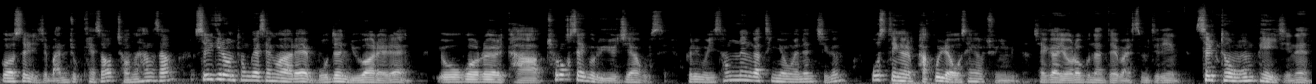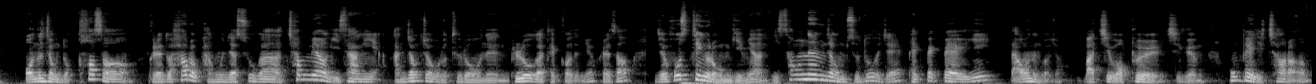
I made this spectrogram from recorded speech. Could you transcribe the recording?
것을 이제 만족해서 저는 항상 슬기로운 통계 생활의 모든 URL은 요거를 다 초록색으로 유지하고 있어요. 그리고 이 성능 같은 경우에는 지금 호스팅을 바꾸려고 생각 중입니다. 제가 여러분한테 말씀드린 슬통 홈페이지는 어느 정도 커서 그래도 하루 방문자 수가 1000명 이상이 안정적으로 들어오는 블로그가 됐거든요. 그래서 이제 호스팅을 옮기면 이 성능 점수도 이제 100백백이 나오는 거죠. 마치 워플 지금 홈페이지처럼.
